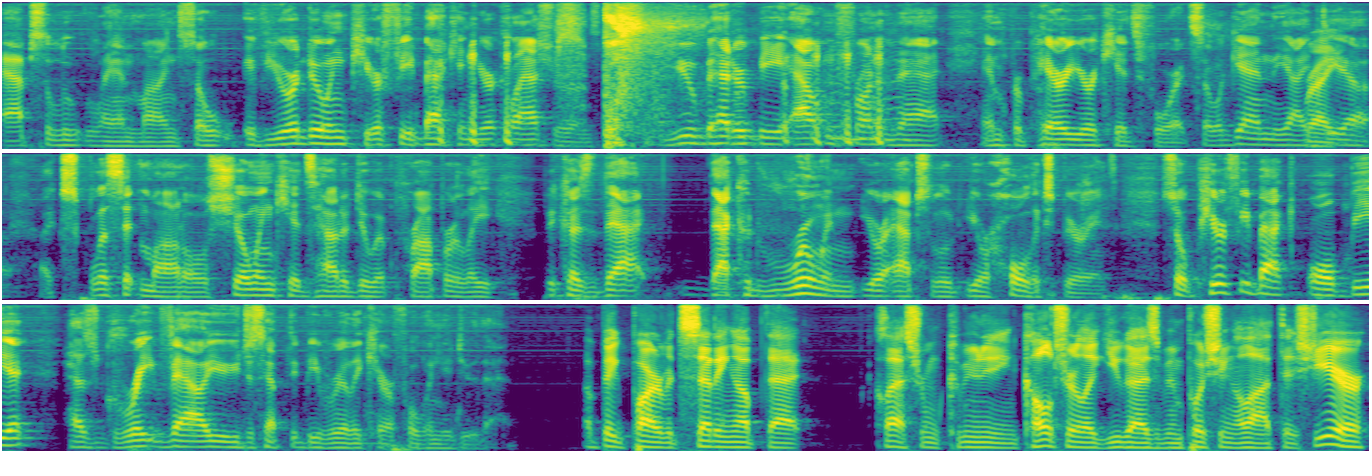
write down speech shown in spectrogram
absolute landmine. So if you're doing peer feedback in your classrooms, you better be out in front of that and prepare your kids for it. So again, the idea, explicit models, showing kids how to do it properly, because that that could ruin your absolute your whole experience. So peer feedback, albeit has great value, you just have to be really careful when you do that. A big part of it setting up that classroom community and culture like you guys have been pushing a lot this year.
